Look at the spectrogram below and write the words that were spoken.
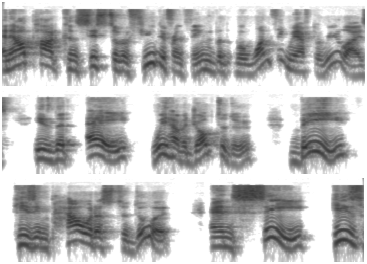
And our part consists of a few different things. But but one thing we have to realize is that a we have a job to do. B He's empowered us to do it, and C He's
